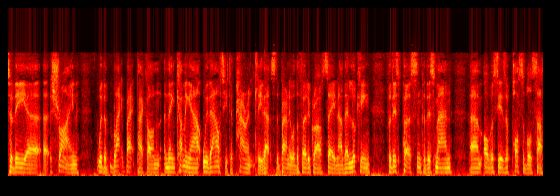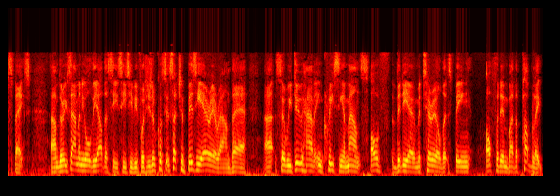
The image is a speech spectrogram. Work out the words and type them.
to the uh, shrine with a black backpack on and then coming out without it apparently. That's apparently what the photographs say. Now they're looking for this person for this man. Um, obviously as a possible suspect. Um, they're examining all the other CCTV footage. Of course it's such a busy area around there uh, so we do have increasing amounts of video material that's being offered in by the public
